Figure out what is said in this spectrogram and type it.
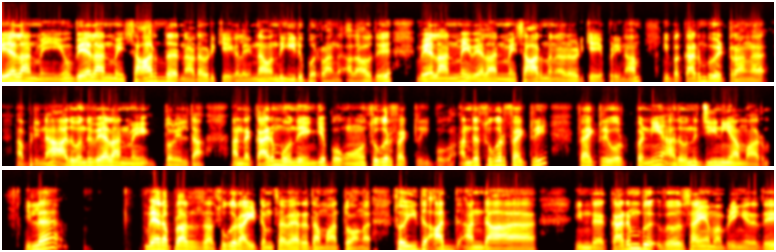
வேளாண்மையையும் வேளாண்மை சார்ந்த நடவடிக்கைகளையும் தான் வந்து ஈடுபடுறாங்க. அதாவது வேளாண்மை வேளாண்மை சார்ந்த நடவடிக்கை எப்படின்னா இப்போ கரும்பு வெட்டுறாங்க அப்படின்னா அது வந்து வேளாண்மை தொழில் தான். அந்த கரும்பு வந்து எங்கே போகும்? சுகர் ஃபேக்ட்ரிக்கு போகும். அந்த சுகர் ஃபேக்ட்ரி ஃபேக்ட்ரி ஒர்க் பண்ணி அது வந்து ஜீனியாக மாறும். இல்லை வேறு ப்ராசஸாக சுகர் ஐட்டம்ஸாக வேறு எதாவது மாற்றுவாங்க ஸோ இது அது அந்த இந்த கரும்பு விவசாயம் அப்படிங்கிறது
